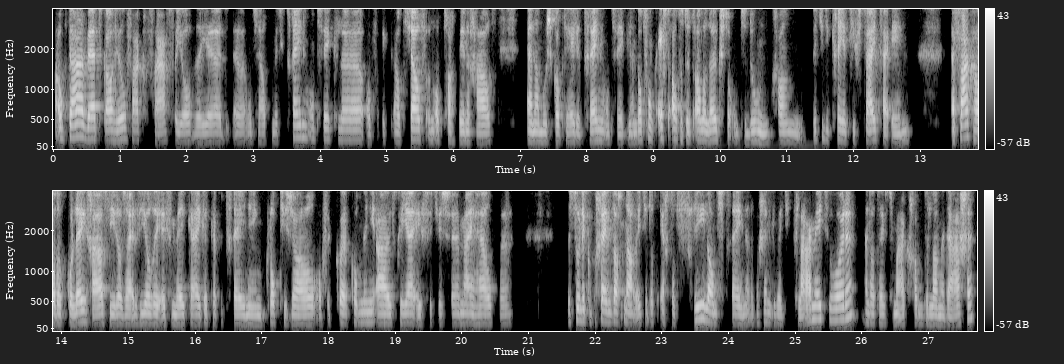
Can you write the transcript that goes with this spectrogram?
Maar ook daar werd ik al heel vaak gevraagd van, joh, wil je eh, ons helpen met die training ontwikkelen? Of ik had zelf een opdracht binnengehaald en dan moest ik ook de hele training ontwikkelen. En dat vond ik echt altijd het allerleukste om te doen. Gewoon, weet je, die creativiteit daarin. En vaak hadden collega's die dan zeiden van, joh, wil je even meekijken? Ik heb een training, klopt die zo? Of ik eh, kom er niet uit, kun jij eventjes mij helpen? Dus toen ik op een gegeven moment dacht, nou weet je, dat echt dat freelance trainen, daar begin ik een beetje klaar mee te worden. En dat heeft te maken gewoon met de lange dagen.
